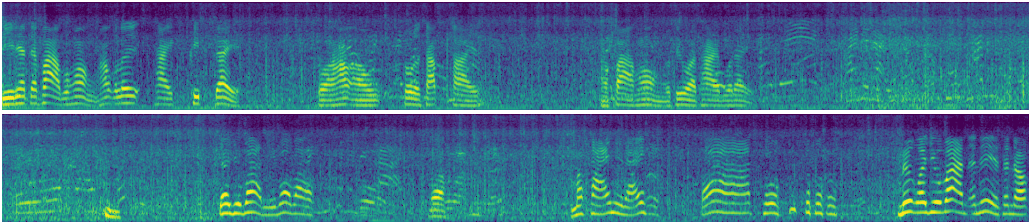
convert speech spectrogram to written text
ดีเนี่ยแต่ฟ้าบ่ห้องเขาก็เลยถ่ายคลิปได้พราะว่าเขาเอาโทรศัพท์ถ่ายเอาฟ้าห้องก็ถือว่าถ่ายบ่ได้ เจะอยู่บ้านนี่บ่บ่าวบ่มาขายนี่ไหนป้าดโถนึกว่าอยู่บ้านอันนี้สนอก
